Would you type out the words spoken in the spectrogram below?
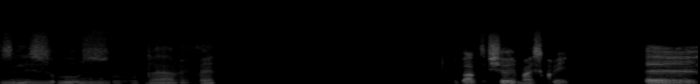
is so so tiring, man. Back to sharing my screen, and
